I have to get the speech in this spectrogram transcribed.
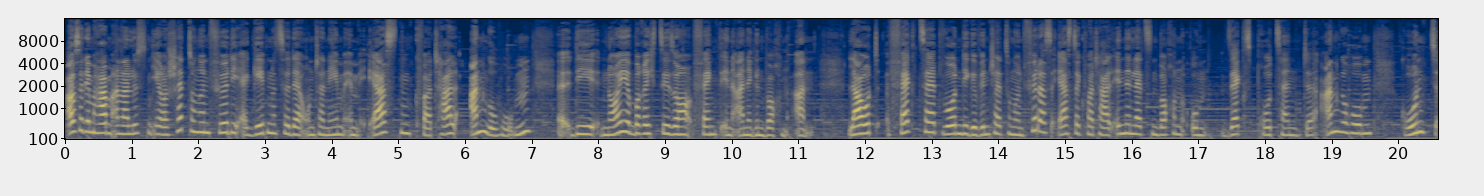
Außerdem haben Analysten ihre Schätzungen für die Ergebnisse der Unternehmen im ersten Quartal angehoben. Äh, die neue Berichtssaison fängt in einigen Wochen an. Laut FactSet wurden die Gewinnschätzungen für das erste Quartal in den letzten Wochen um 6% angehoben. Grund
